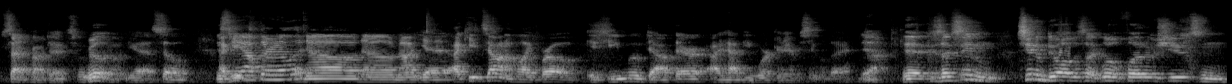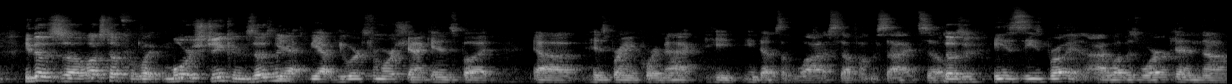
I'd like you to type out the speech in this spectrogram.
side projects. we Really? worked on, Yeah. So is I he keep- out there in LA? No, no, not yet. I keep telling him like, bro, if you moved out there, I'd have you working every single day. Yeah, yeah, because I've seen him seen him do all this like little photo shoots, and he does uh, a lot of stuff with like Morris Jenkins, doesn't he? Yeah, yeah. He works for Morris Jenkins, but uh, his brain, Corey Mack, he, he does a lot of stuff on the side. So Does he? he's he's brilliant. I love his work, and uh,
